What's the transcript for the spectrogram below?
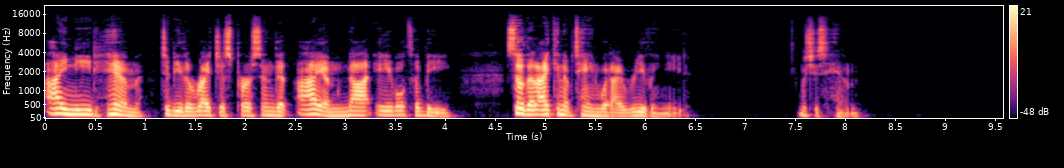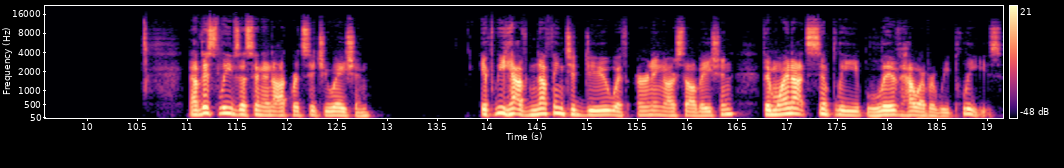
I need Him to be the righteous person that I am not able to be, so that I can obtain what I really need, which is Him. Now, this leaves us in an awkward situation. If we have nothing to do with earning our salvation, then why not simply live however we please?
